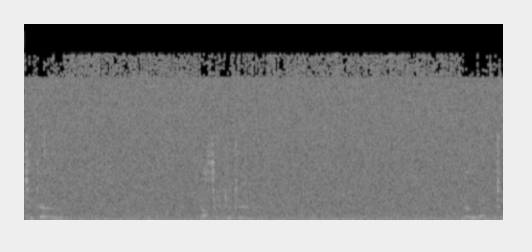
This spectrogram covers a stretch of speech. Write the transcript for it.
To go, nothing to do, no one to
